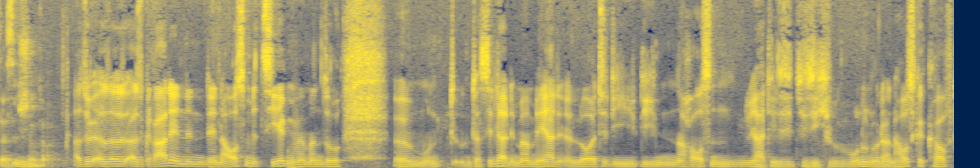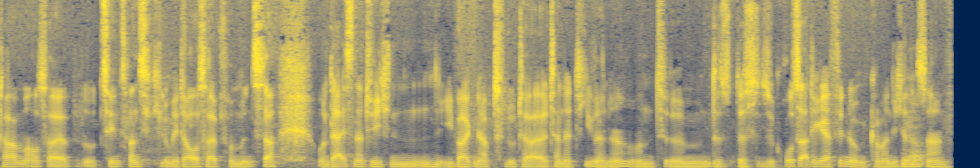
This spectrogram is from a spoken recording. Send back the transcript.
das ist mhm. schon so. Also, also, also gerade in den, den Außenbezirken, wenn man so, ähm, und, und das sind halt immer mehr Leute, die, die nach außen, ja, die, die sich Wohnung oder ein Haus gekauft haben, außerhalb, so 10, 20 Kilometer außerhalb von Münster. Und da ist natürlich ein, ein E-Bike eine absolute Alternative. Ne? Und ähm, das, das ist eine großartige Erfindung, kann man nicht anders ja. sagen.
